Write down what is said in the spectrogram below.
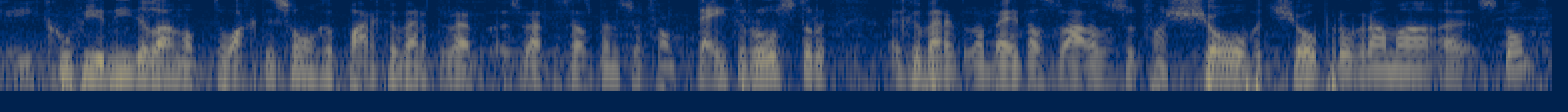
ik, hoef hier niet te lang op te wachten. In sommige parken werd, werd, werd er zelfs met een soort van tijdrooster eh, gewerkt. Waarbij het als het ware als een soort van show op het showprogramma eh, stond.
